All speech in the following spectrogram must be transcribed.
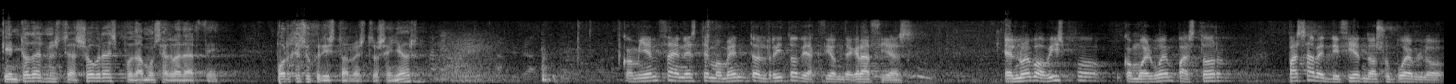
que en todas nuestras obras podamos agradarte. Por Jesucristo nuestro Señor. Comienza en este momento el rito de acción de gracias. El nuevo obispo, como el buen pastor, pasa bendiciendo a su pueblo,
